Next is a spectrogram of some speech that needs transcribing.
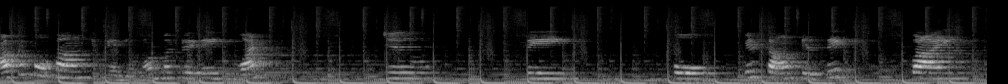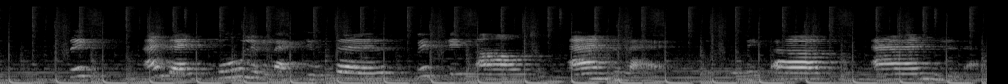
After four counts, you can do normal breathing. One, two, three, four. We'll count till six, five, six, and then slowly relax yourself. With breathe out and relax. Wake up and relax.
